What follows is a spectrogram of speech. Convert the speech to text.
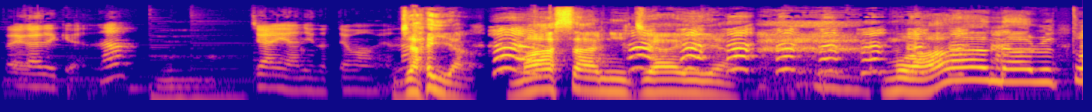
それができるな。うんジャイアンになってまうんやな。ジャイアン。まさにジャイアン。もうああなると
